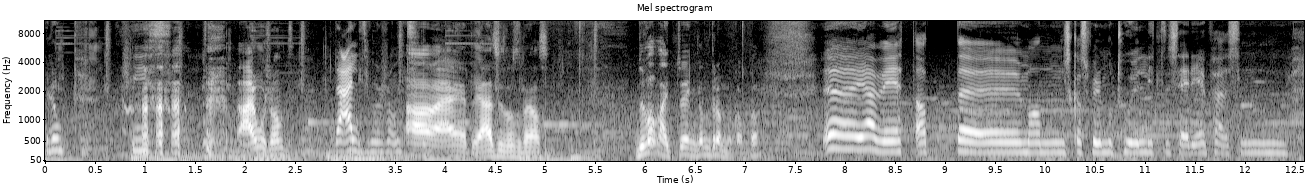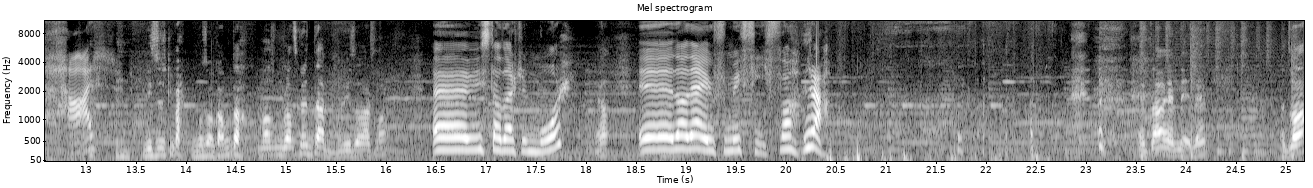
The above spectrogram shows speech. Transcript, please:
Promp. Fis. Det er morsomt. Det er litt morsomt. Ja, jeg, jeg, syns også det. altså. Du, Hva veit du egentlig om drømmekampen? Eh, Jeg vet at uh, man skal spille mot to eliteserier i pausen her. Hvis du skulle vært med på sånn kamp, da, hvordan skulle du dabbe hvis du hadde vært med? Eh, Hvis det hadde vært et mål, Ja. eh, da hadde jeg gjort som i Fifa. Ja. Dette er helt nydelig. Vet du hva?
